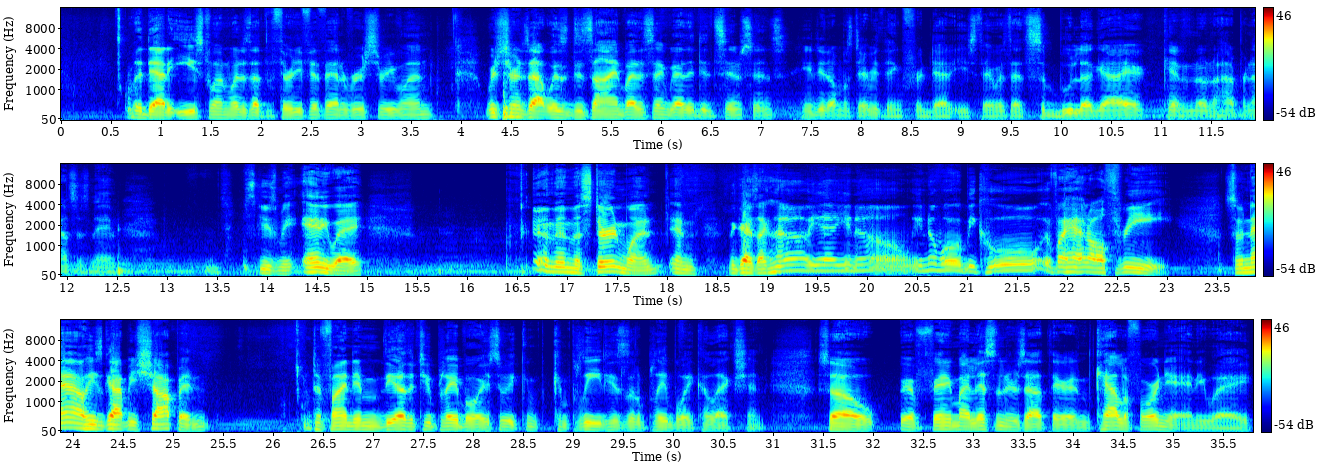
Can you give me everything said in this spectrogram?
The Data East one, what is that, the 35th anniversary one? which turns out was designed by the same guy that did Simpsons. He did almost everything for Data East. There was that Cebula guy. I can't don't know how to pronounce his name. Excuse me. Anyway, and then the Stern one, and the guy's like, "Oh yeah, you know, you know what would be cool if I had all three. So now he's got me shopping to find him the other two Playboys so he can complete his little Playboy collection. So if any of my listeners out there in California anyway,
